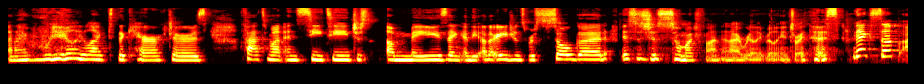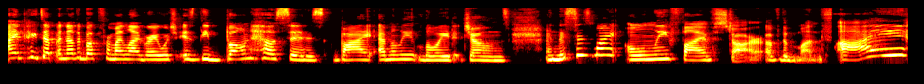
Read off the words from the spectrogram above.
And I really liked the characters. Fatima and Siti, just amazing. And the other agents were so good. This is just so much fun and I really, really enjoyed this. Next up, I picked up another book from my library, which is The Bone Houses by Emily Lloyd Jones. And this is my only five star of the month. I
